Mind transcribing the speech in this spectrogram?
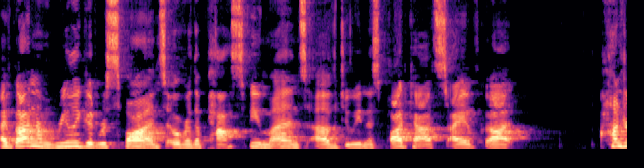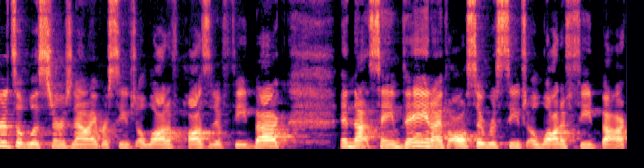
I've gotten a really good response over the past few months of doing this podcast. I've got hundreds of listeners now. I've received a lot of positive feedback in that same vein, I've also received a lot of feedback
